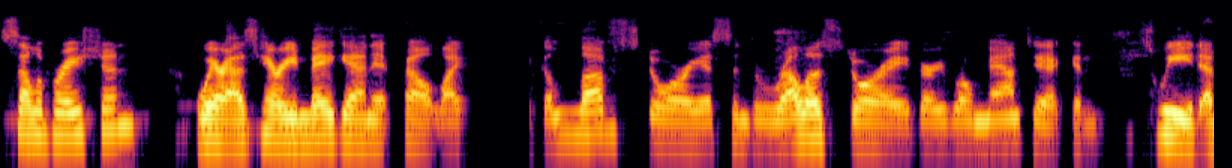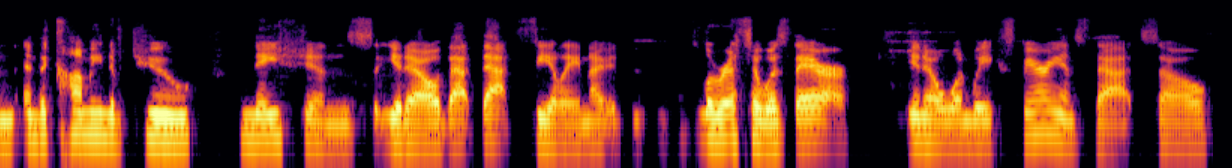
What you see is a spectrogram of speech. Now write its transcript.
celebration, whereas Harry and Meghan, it felt like a love story, a Cinderella story, very romantic and sweet, and and the coming of two nations. You know that that feeling. I, Larissa was there. You know when we experienced that. So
